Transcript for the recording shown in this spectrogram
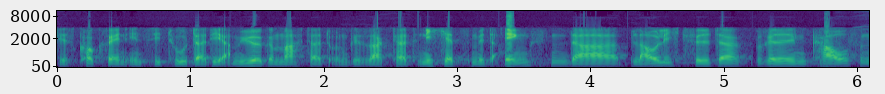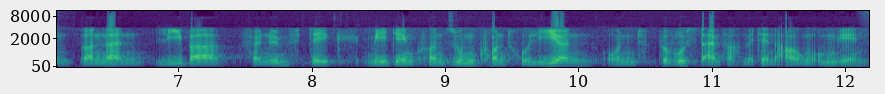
das Cochrane-Institut da die Mühe gemacht hat und gesagt hat, nicht jetzt mit Ängsten da Blaulichtfilterbrillen kaufen, sondern lieber vernünftig Medienkonsum kontrollieren und bewusst einfach mit den Augen umgehen.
